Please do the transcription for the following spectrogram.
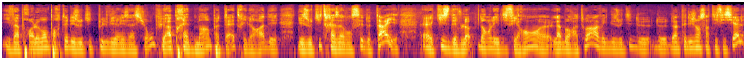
il va probablement porter des outils de pulvérisation, puis après-demain, peut-être, il aura des, des outils très avancés de taille euh, qui se développent dans les différents euh, laboratoires avec des outils de- de- d'intelligence artificielle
